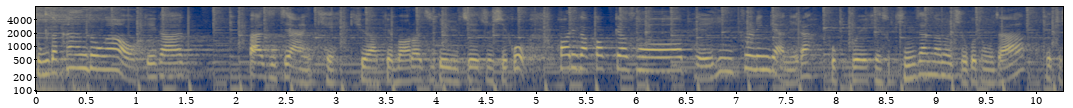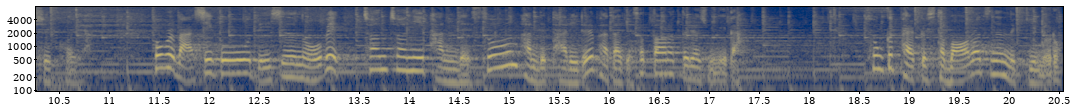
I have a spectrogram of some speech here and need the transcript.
동작하는 동안 어깨가 빠지지 않게 귀엽게 멀어지게 유지해 주시고 허리가 꺾여서 배에 힘 풀린 게 아니라 복부에 계속 긴장감을 주고 동작 해 주실 거예요. 호흡을 마시고 내쉬는 호흡에 천천히 반대 손, 반대 다리를 바닥에서 떨어뜨려 줍니다. 손끝 발끝이 더 멀어지는 느낌으로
